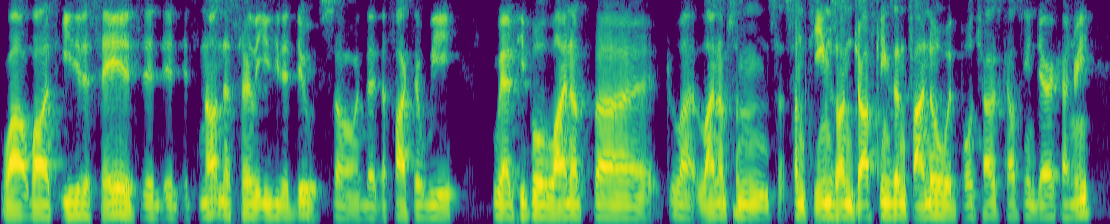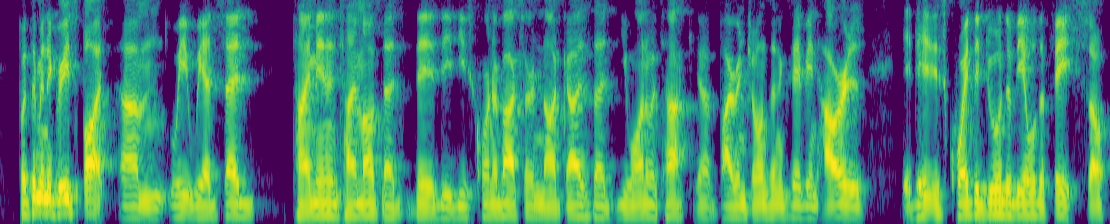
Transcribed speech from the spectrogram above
while while it's easy to say, it's it, it, it's not necessarily easy to do. So the, the fact that we we had people line up uh, line up some some teams on DraftKings and FanDuel with both Travis Kelce and Derrick Henry, put them in a great spot. Um, we we had said time in and time out that they, they, these cornerbacks are not guys that you want to attack. Uh, Byron Jones and Xavier Howard is it is quite the duo to be able to face. So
